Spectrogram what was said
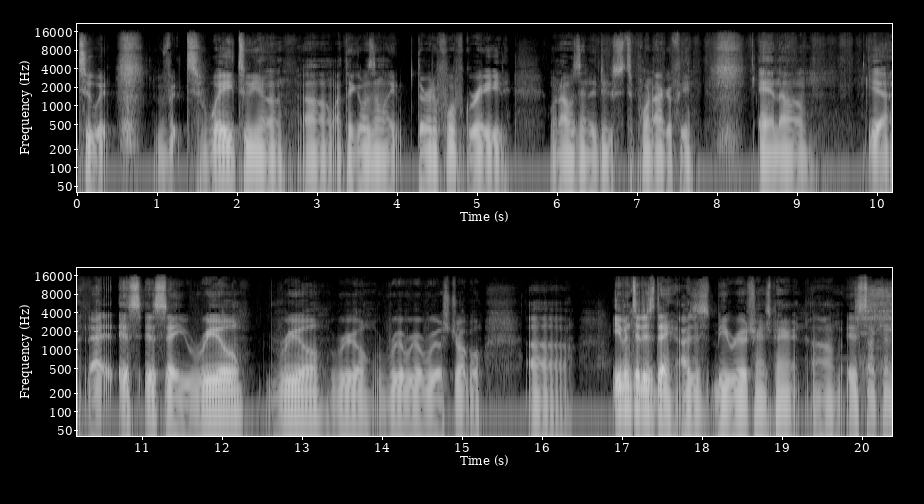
to it, way too young. Um, I think I was in like third or fourth grade when I was introduced to pornography, and um, yeah, that it's it's a real, real, real, real, real, real struggle. Uh, even to this day, I just be real transparent. Um, it's something.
